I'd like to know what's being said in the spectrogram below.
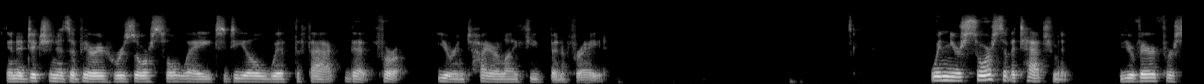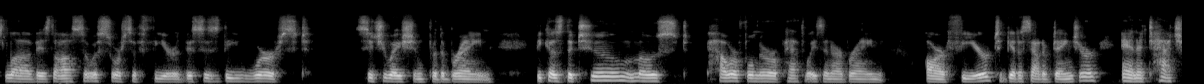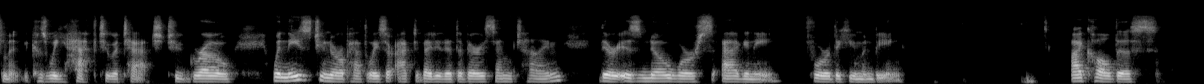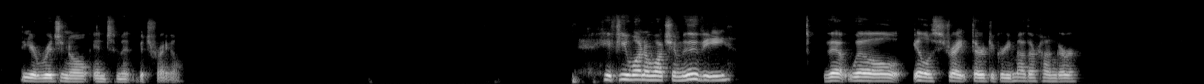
And addiction is a very resourceful way to deal with the fact that for your entire life you've been afraid. When your source of attachment, your very first love, is also a source of fear, this is the worst situation for the brain because the two most powerful neural pathways in our brain are fear to get us out of danger and attachment because we have to attach to grow. When these two neural pathways are activated at the very same time, there is no worse agony for the human being I call this the original intimate betrayal. If you want to watch a movie that will illustrate third degree mother hunger,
